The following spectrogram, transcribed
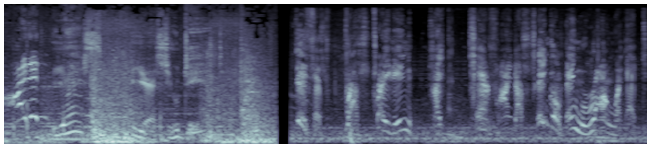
I didn't... Yes, yes you did. This is frustrating. I can't find a single thing wrong with it.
